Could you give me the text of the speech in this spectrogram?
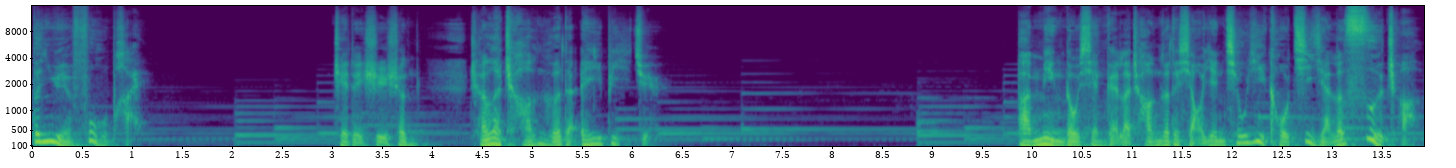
奔月复排，这对师生成了嫦娥的 A、B 角，把命都献给了嫦娥的小燕秋，一口气演了四场。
